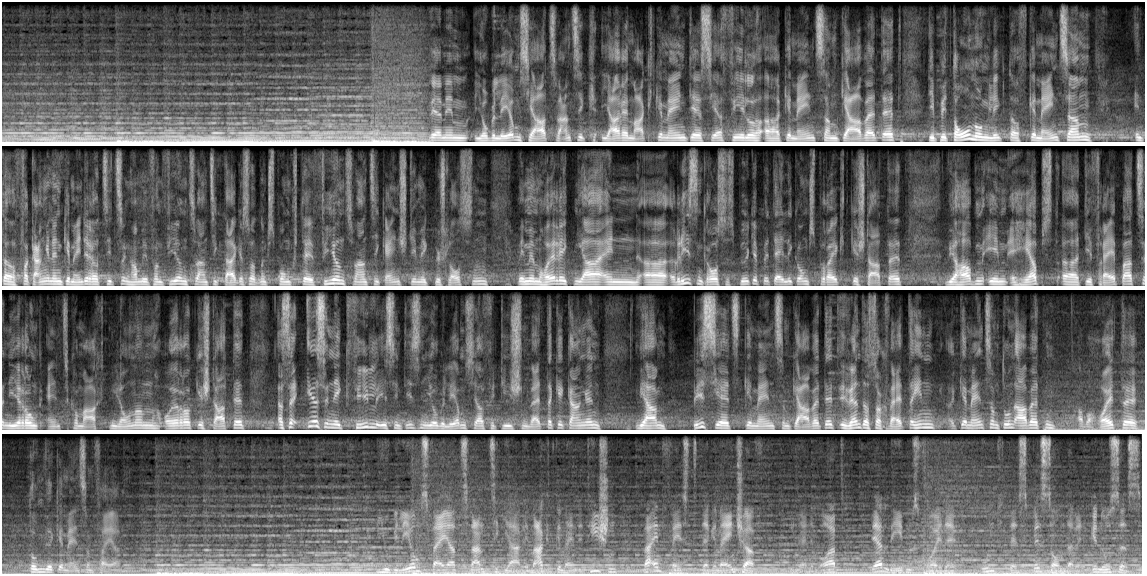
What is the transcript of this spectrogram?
Wir haben im Jubiläumsjahr 20 Jahre Marktgemeinde sehr viel äh, gemeinsam gearbeitet. Die Betonung liegt auf gemeinsam. In der vergangenen Gemeinderatssitzung haben wir von 24 Tagesordnungspunkte 24 einstimmig beschlossen. Wir haben im heurigen Jahr ein äh, riesengroßes Bürgerbeteiligungsprojekt gestartet. Wir haben im Herbst äh, die Freibadsanierung 1,8 Millionen Euro gestartet. Also irrsinnig viel ist in diesem Jubiläumsjahr für Tischen weitergegangen. Wir haben bis jetzt gemeinsam gearbeitet. Wir werden das auch weiterhin gemeinsam tun, arbeiten. Aber heute tun wir gemeinsam feiern. Die Jubiläumsfeier 20 Jahre Marktgemeinde Tischen war ein Fest der Gemeinschaft in einem Ort der Lebensfreude und des besonderen Genusses.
